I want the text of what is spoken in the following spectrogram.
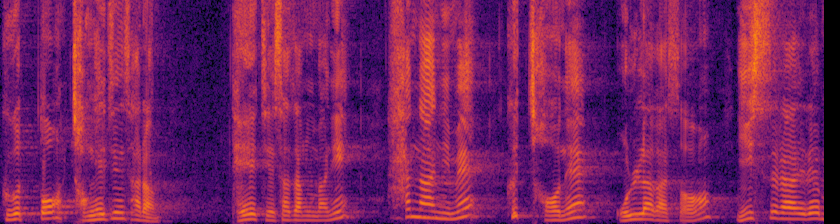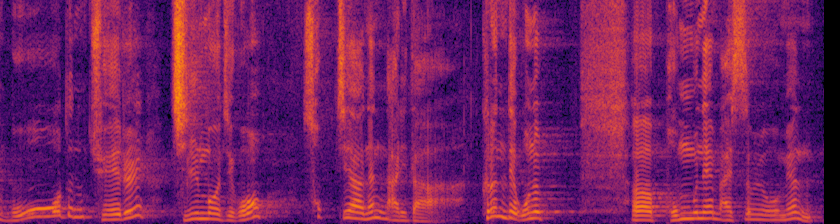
그것도 정해진 사람, 대제사장만이 하나님의 그 전에 올라가서 이스라엘의 모든 죄를 짊어지고 속죄하는 날이다. 그런데 오늘 어, 본문의 말씀을 보면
